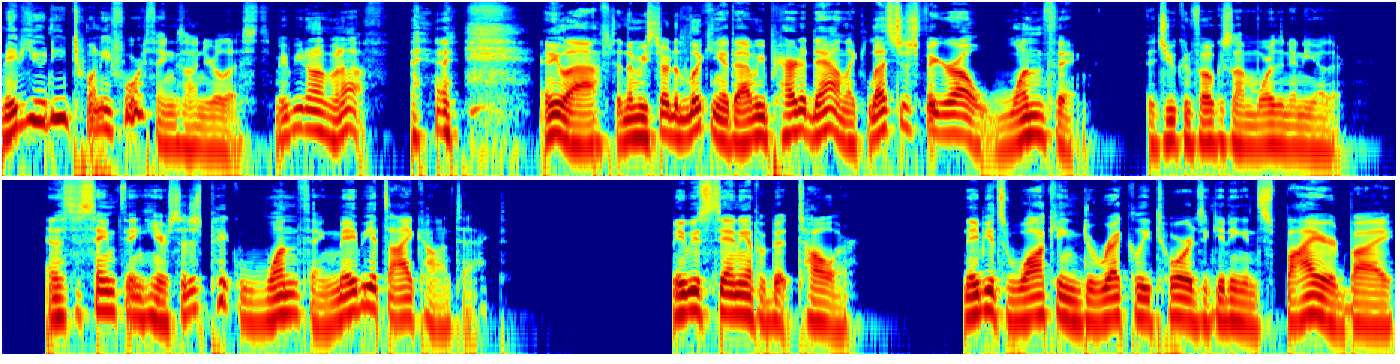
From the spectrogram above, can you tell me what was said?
Maybe you need 24 things on your list. Maybe you don't have enough. and he laughed. And then we started looking at that and we pared it down. Like, let's just figure out one thing that you can focus on more than any other. And it's the same thing here. So just pick one thing. Maybe it's eye contact. Maybe it's standing up a bit taller. Maybe it's walking directly towards and getting inspired by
